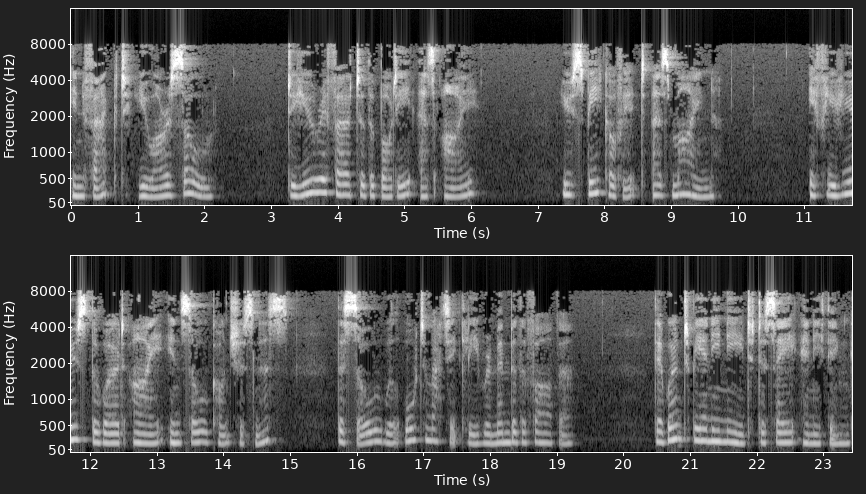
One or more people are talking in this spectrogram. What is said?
In fact, you are a soul. Do you refer to the body as I? You speak of it as mine. If you use the word I in soul consciousness, the soul will automatically remember the Father. There won't be any need to say anything.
